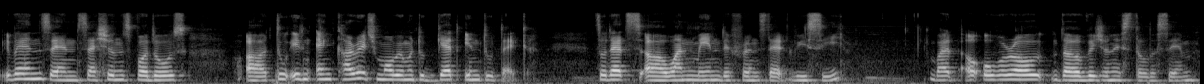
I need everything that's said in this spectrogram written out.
events and sessions for those uh, to encourage more women to get into tech. So that's uh, one main difference that we see. But uh, overall, the vision is still the same.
